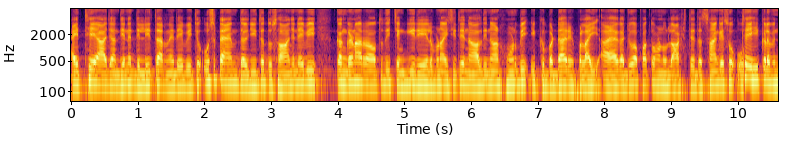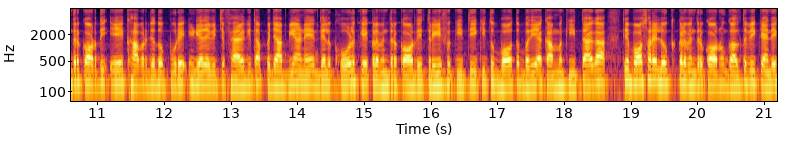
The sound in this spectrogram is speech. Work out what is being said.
ਇੱਥੇ ਆ ਜਾਂਦੀਆਂ ਨੇ ਦਿੱਲੀ ਧਰਨੇ ਦੇ ਵਿੱਚ। ਉਸ ਟਾਈਮ ਦਲਜੀਤ ਦੁਸਾਂਝ ਨੇ ਵੀ ਕੰਗਣਾ ਰਣੌਤ ਦੀ ਚੰਗੀ ਰੇਲ ਬਣਾਈ ਸੀ ਤੇ ਨਾਲ ਦੀ ਨਾਲ ਹੁਣ ਵੀ ਇੱਕ ਵੱਡਾ ਰਿਪਲਾਈ ਆਇਆਗਾ, ਜੋ ਆਪਾਂ ਤੁਹਾਨੂੰ ਲਾਸਟ ਤੇ ਦੱਸਾਂਗੇ। ਸੋ ਉੱਥੇ ਹੀ ਕੁਲਵਿੰਦਰ ਕੌਰ ਦੀ ਇਹ ਖਬਰ ਜਦੋਂ ਪੂਰੇ ਇੰਡੀਆ ਦੇ ਵਿੱਚ ਫੈਲ ਗਈ ਤਾਂ ਪੰਜਾਬੀਆਂ ਨੇ ਦਿਲ ਖੋਲ ਕੇ ਕੁਲਵਿੰਦਰ ਕੌਰ ਦੀ ਤਾਰੀਫ ਕੀਤੀ ਕਿ ਤੂੰ ਬਹੁਤ ਵਧੀਆ ਕੰਮ ਕੀਤਾਗਾ ਤੇ ਬਹੁਤ ਸਾਰੇ ਲੋਕ ਕੁਲਵਿੰਦਰ ਕੌਰ ਨੂੰ ਗਲਤ ਵੀ ਕਹਿੰਦੇ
